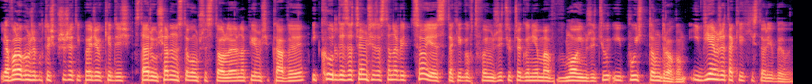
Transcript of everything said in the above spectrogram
ja wolałbym, żeby ktoś przyszedł i powiedział kiedyś, stary, usiadłem z tobą przy stole, napiłem się kawy i kurde, zacząłem się zastanawiać, co jest takiego w twoim życiu, czego nie ma w moim życiu i pójść tą drogą. I wiem, że takie historie były.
